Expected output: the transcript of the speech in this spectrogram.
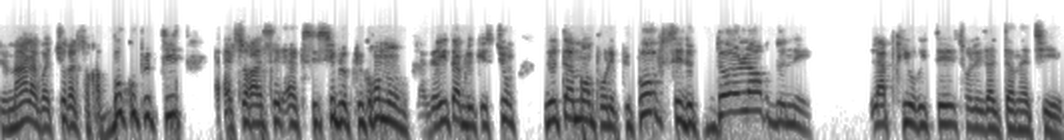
Demain, la voiture, elle sera beaucoup plus petite, elle sera accessible au plus grand nombre. La véritable question, notamment pour les plus pauvres, c'est de, de leur donner la priorité sur les alternatives.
